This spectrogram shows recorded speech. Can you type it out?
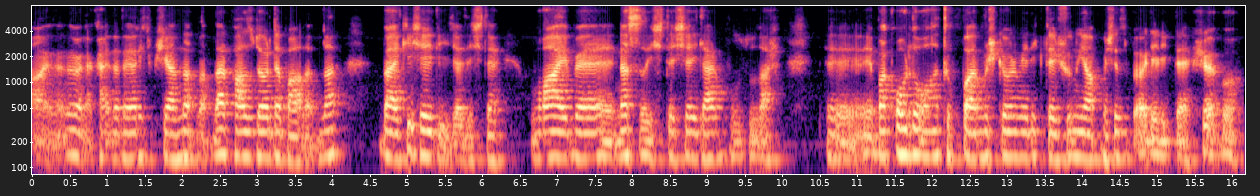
aynen öyle. Kayda değer hiçbir şey anlatmadılar. Paz 4'e bağladılar. Belki şey diyeceğiz işte vay be nasıl işte şeyler buldular. Ee, bak orada o atıp varmış görmedik de şunu yapmışız böylelikle şu bu.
